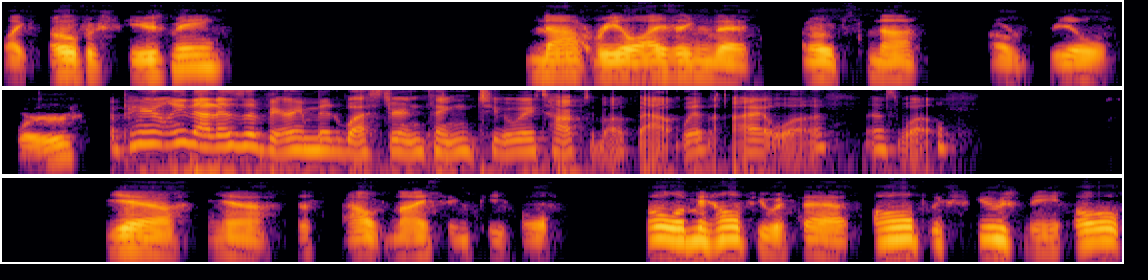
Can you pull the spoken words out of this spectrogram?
like, oh, excuse me, not realizing that ope's not a real word. Apparently, that is a very Midwestern thing, too. I talked about that with Iowa as well. Yeah, yeah, just out nicing people. Oh, let me help you with that. Oh, excuse me. Oh,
